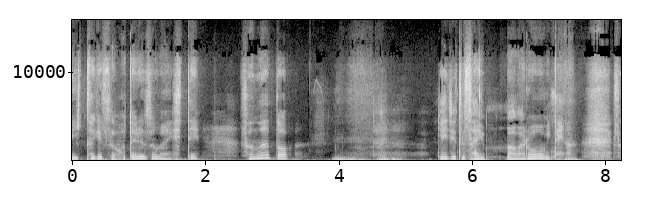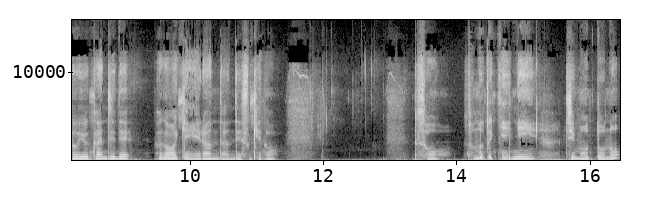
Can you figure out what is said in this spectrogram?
1ヶ月ホテル住まいして、その後、芸術祭回ろうみたいな、そういう感じで香川県選んだんですけど、そう。その時に地元の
